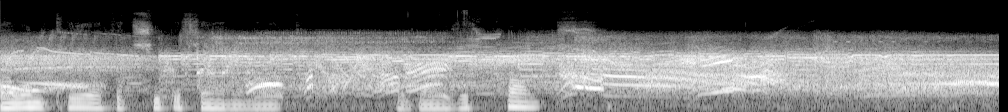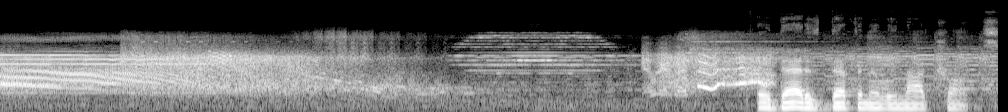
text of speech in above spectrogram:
I won't care if it's Super Saiyan or not. As long as it's Trunks. Oh, that is definitely not Trunks.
